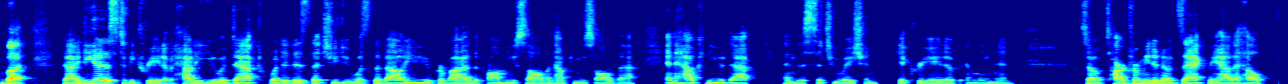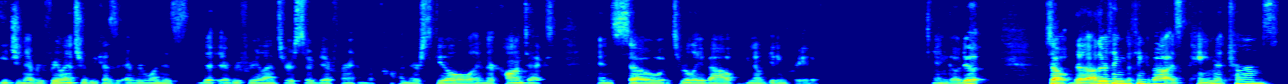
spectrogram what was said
but the idea is to be creative. How do you adapt what it is that you do? What's the value you provide the problem you solve and how can you solve that? And how can you adapt in this situation get creative and lean in? So it's hard for me to know exactly how to help each and every freelancer because everyone is every freelancer is so different in their in their skill and their context, and so it's really about you know getting creative and go do it. So the other thing to think about is payment terms.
